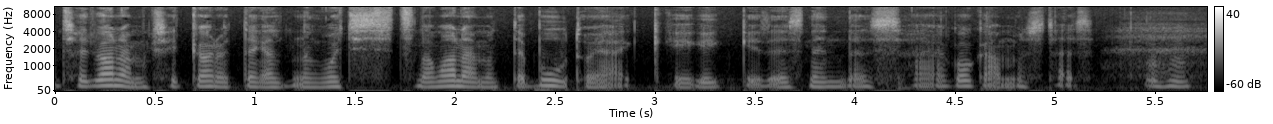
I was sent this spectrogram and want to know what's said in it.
said vanemaks, saidki aru, et tegelikult nagu otsisid seda vanemate puudujääki kõikides nendes äh, kogemustes mm. -hmm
